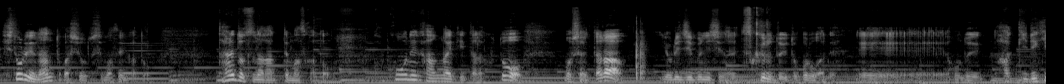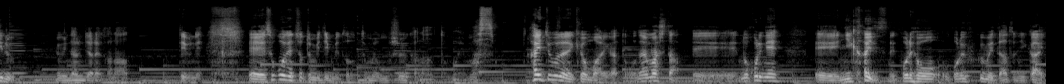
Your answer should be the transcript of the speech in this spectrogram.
一人で何とかしようとしてませんかと。誰と繋がってますかと。ここをね、考えていただくと、もしかしたら、より自分自身がね、作るというところがね、えー、本当に発揮できるようになるんじゃないかなっていうね、えー、そこでちょっと見てみるととても面白いかなと思います。はい、ということで、ね、今日もありがとうございました。えー、残りね、えー、2回ですね。これを、これ含めてあと2回、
